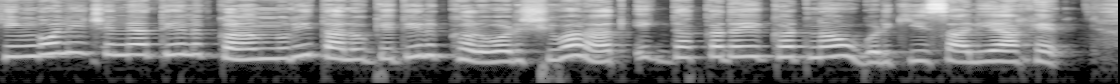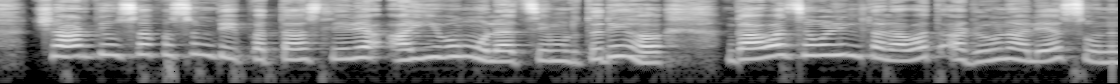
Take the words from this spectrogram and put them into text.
हिंगोली जिल्ह्यातील कळमनुरी तालुक्यातील खरवड शिवारात एक धक्कादायक घटना उघडकीस आली आहे. चार दिवसापासून बेपत्ता असलेल्या आई व मुलाचे मृतदेह गावाजवळील तलावात आढळून आले असून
